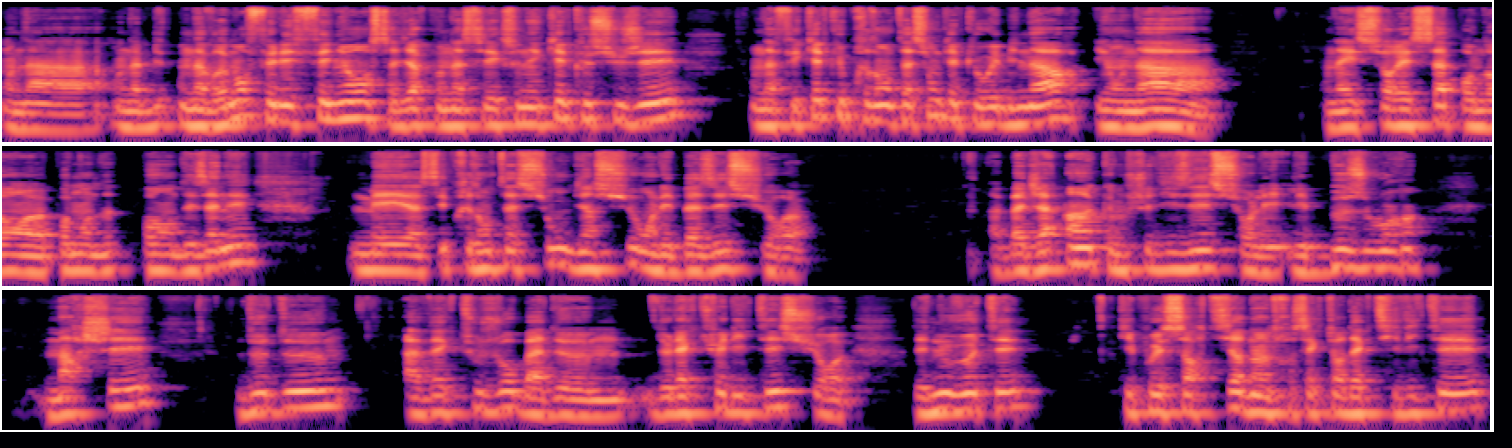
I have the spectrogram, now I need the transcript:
on a on a on a vraiment fait les feignants, c'est-à-dire qu'on a sélectionné quelques sujets, on a fait quelques présentations, quelques webinars et on a on a essoré ça pendant pendant pendant des années. Mais ces présentations, bien sûr, on les basait sur bah, déjà un, comme je te disais, sur les, les besoins marchés. De deux, avec toujours bah, de, de l'actualité sur des nouveautés qui pouvaient sortir dans notre secteur d'activité,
